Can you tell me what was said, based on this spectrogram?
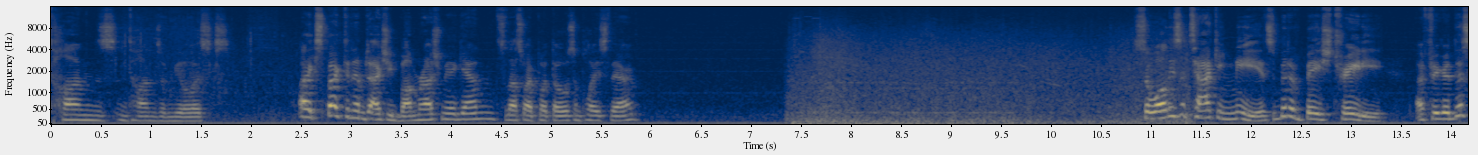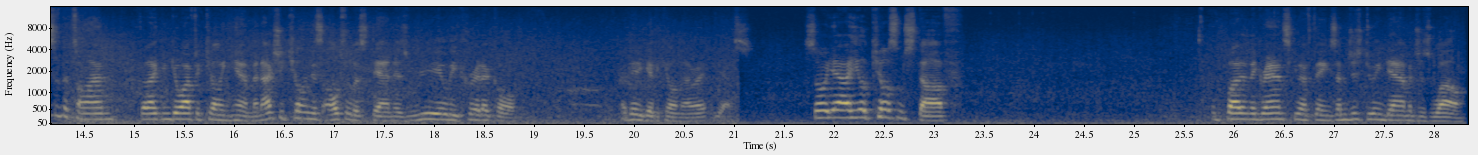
Tons and tons of Mutalisks. I expected him to actually bum rush me again, so that's why I put those in place there. So while he's attacking me, it's a bit of base tradey. I figured this is the time that I can go after killing him. And actually killing this Ultralisk Den is really critical. I did get to kill him that, right? Yes. So yeah, he'll kill some stuff. But in the grand scheme of things, I'm just doing damage as well.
